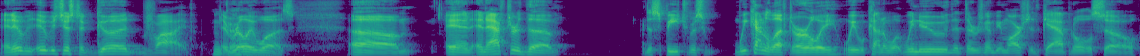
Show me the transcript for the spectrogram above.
and it was it was just a good vibe. It really was. Um, and and after the the speech was, we kind of left early. We were kind of we knew that there was going to be a march to the Capitol, so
